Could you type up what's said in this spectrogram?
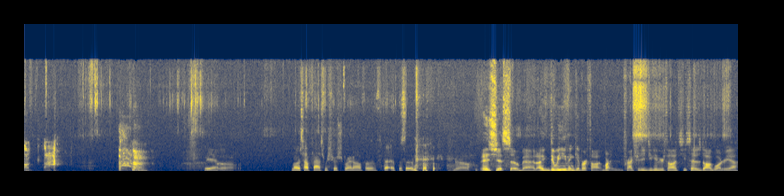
Oh God! Yeah. Oh. Notice how fast we switched right off of that episode. No, it's just so bad. I, did we even give our thought? Fracture, Did you give your thoughts? You said it was dog water. Yeah.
